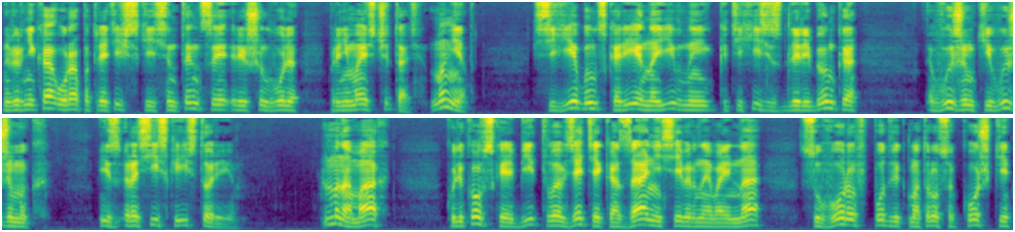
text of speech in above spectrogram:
Наверняка ура-патриотические сентенции решил Воля, принимаясь читать. Но нет. Сие был скорее наивный катехизис для ребенка, выжимки выжимок из российской истории. Мономах, Куликовская битва, взятие Казани, Северная война, Суворов, подвиг матроса Кошки,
